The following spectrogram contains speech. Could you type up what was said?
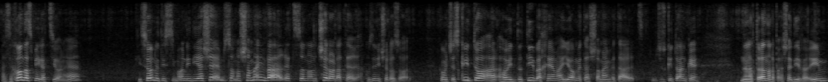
La seconda spiegazione è chi sono i testimoni di Hashem sono Shamaim Varet, sono al cielo e alla terra, così dice lo Zohar come c'è scritto come c'è scritto anche nella Torah, nella parasha di Varim,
